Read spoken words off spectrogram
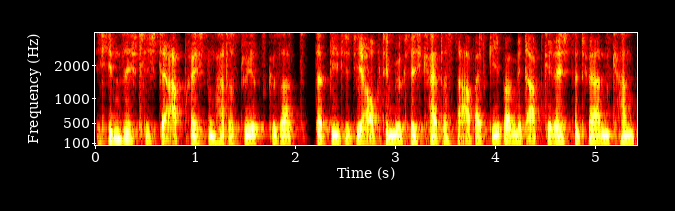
hinsichtlich der Abrechnung hattest du jetzt gesagt, da bietet ihr auch die Möglichkeit, dass der Arbeitgeber mit abgerechnet werden kann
